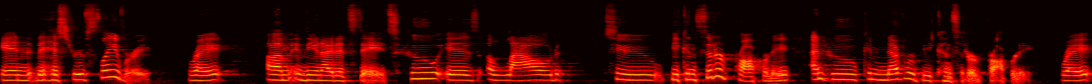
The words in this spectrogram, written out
in the history of slavery, right? Um, in the United States, who is allowed to be considered property and who can never be considered property, right?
